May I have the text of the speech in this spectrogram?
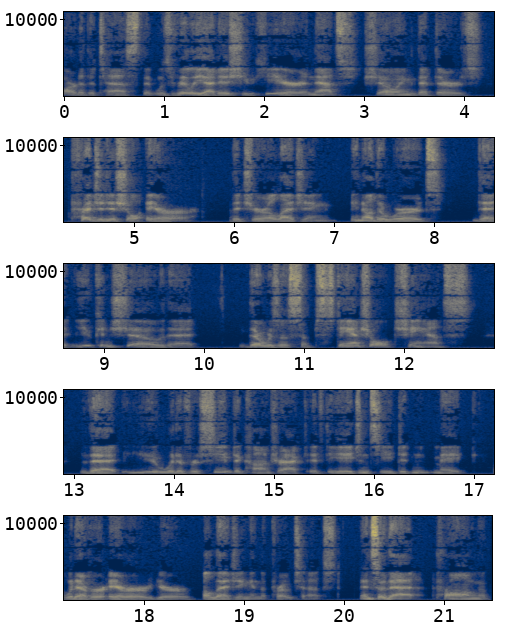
part of the test that was really at issue here, and that's showing that there's prejudicial error that you're alleging. In other words, that you can show that there was a substantial chance that you would have received a contract if the agency didn't make whatever error you're alleging in the protest. And so that prong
